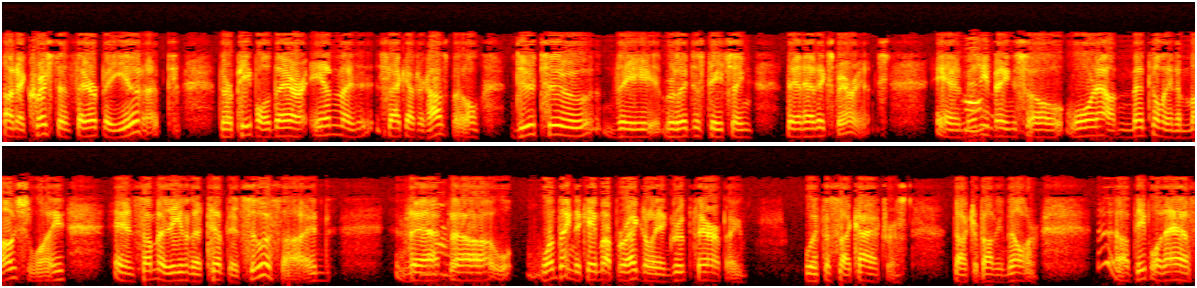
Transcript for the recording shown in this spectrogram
on a Christian therapy unit. There are people there in the psychiatric hospital due to the religious teaching they had experienced and many being so worn out mentally and emotionally, and some had even attempted suicide. That yeah. uh, one thing that came up regularly in group therapy with the psychiatrist, Dr. Bobby Miller, uh, people would ask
